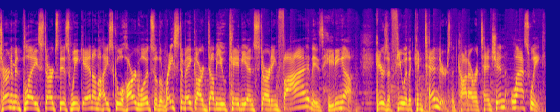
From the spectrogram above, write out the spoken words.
Tournament play starts this weekend on the high school hardwood, so the race to make our WKBN starting five is heating up. Here's a few of the contenders that caught our attention last week.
